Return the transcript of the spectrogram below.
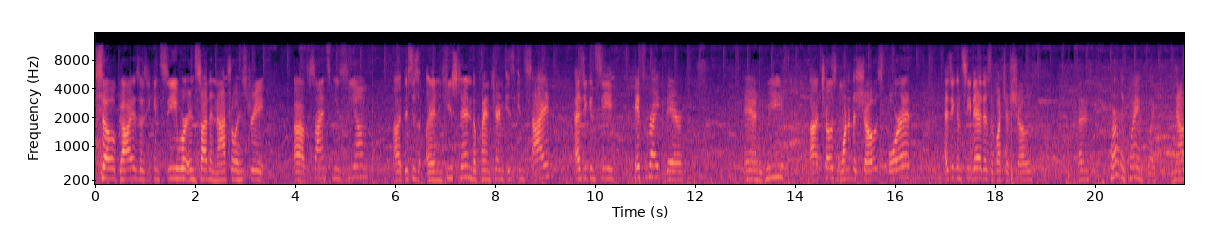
So guys, as you can see, we're inside the Natural History of Science Museum. Uh, this is in Houston. The planetarium is inside. As you can see, it's right there. And we uh, chose one of the shows for it. As you can see there, there's a bunch of shows that is currently playing, like now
